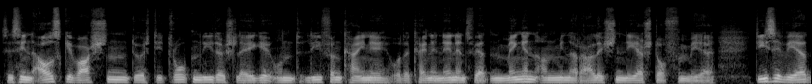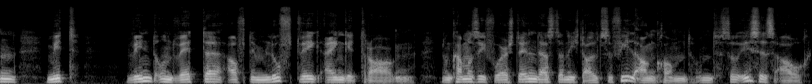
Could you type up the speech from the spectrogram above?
Sie sind ausgewaschen durch die Tropenniederschläge und liefern keine oder keine nennenswerten Mengen an mineralischen Nährstoffen mehr. Diese werden mit Wind und Wetter auf dem Luftweg eingetragen. Nun kann man sich vorstellen, dass da nicht allzu viel ankommt. Und so ist es auch.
